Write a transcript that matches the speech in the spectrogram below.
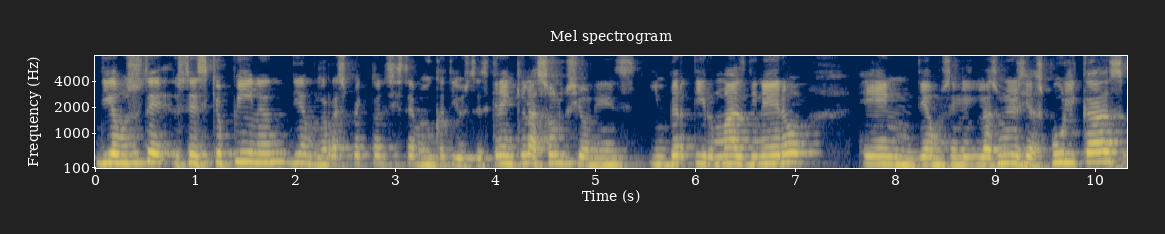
digamos, usted, ¿ustedes qué opinan, digamos, respecto al sistema educativo? ¿Ustedes creen que la solución es invertir más dinero en, digamos, en las universidades públicas?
